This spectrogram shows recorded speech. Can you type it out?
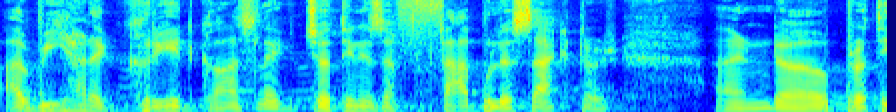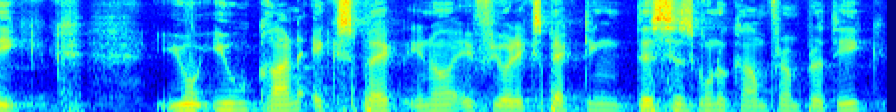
uh, we had a great cast. Like Jatin is a fabulous actor. And uh, Prateik, you, you can't expect, you know, if you're expecting this is going to come from Prateik,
